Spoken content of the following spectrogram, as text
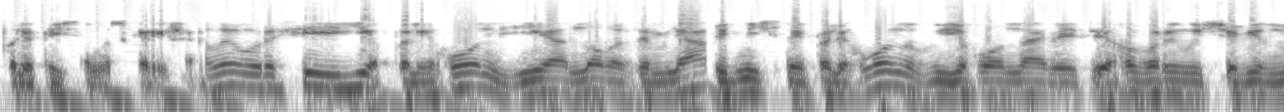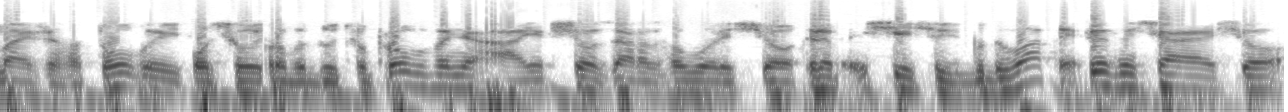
політичними скоріше. Але у Росії є полігон, є нова земля, північний полігон. Його навіть говорили, що він майже готовий. Почали проведуть випробування. А якщо зараз говорять, що треба ще щось будувати, це означає, що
